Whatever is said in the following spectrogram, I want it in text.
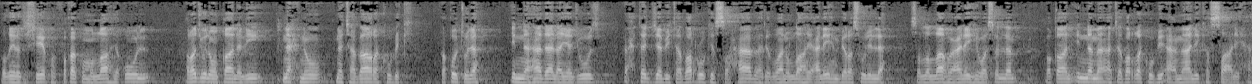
فضيلة الشيخ وفقكم الله يقول رجل قال لي نحن نتبارك بك. فقلت له إن هذا لا يجوز فاحتج بتبرك الصحابة رضوان الله عليهم برسول الله صلى الله عليه وسلم وقال إنما أتبرك بأعمالك الصالحة.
